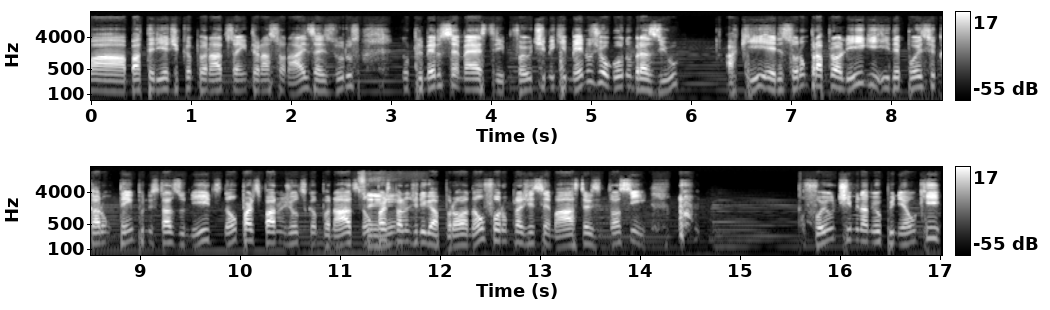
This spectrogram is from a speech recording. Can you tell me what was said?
uma bateria de campeonatos internacionais. A Isurus, no primeiro semestre, foi o time que menos jogou no Brasil. Aqui. Eles foram pra Pro League e depois ficaram um tempo nos Estados Unidos, não participaram de outros campeonatos, não Sim. participaram de Liga Pro, não foram pra GC Masters. Então, assim, foi um time, na minha opinião, que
